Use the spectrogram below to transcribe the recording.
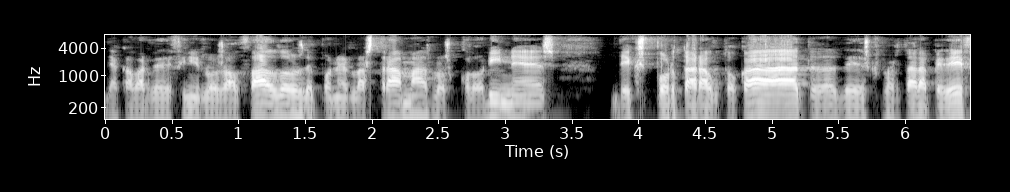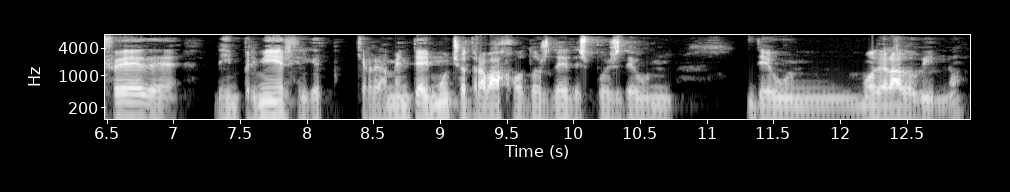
de acabar de definir los alzados, de poner las tramas, los colorines, de exportar a AutoCAD, de exportar a PDF, de, imprimir, es decir, que, realmente hay mucho trabajo 2D después de un, de un modelado BIM, ¿no?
